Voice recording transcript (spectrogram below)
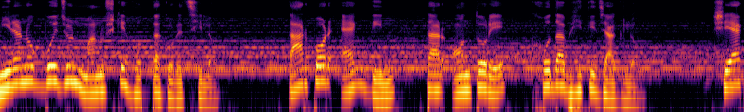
নিরানব্বই জন মানুষকে হত্যা করেছিল। তারপর একদিন তার অন্তরে খোদা ভীতি জাগল। সে এক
